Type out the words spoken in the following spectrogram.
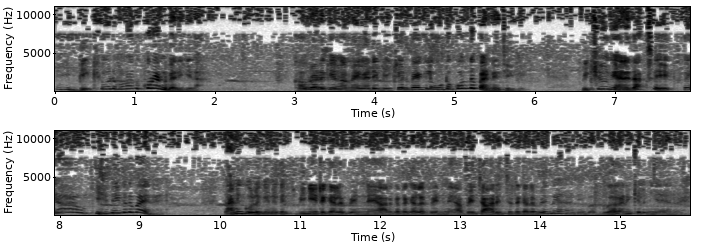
මේ භික්ෂුවට මොනවද කරන්න බැරි කියලා. කවුරු හරි කියනවා මේ වැඩේ භික්ෂුවට බෑ කියලා ඌට කොන්ද පන්නේ තියෙන්නේ. භික්ෂුව කියන්නේ දක්ෂයෙක්. එයා කිසි දෙයකට බය නැහැ. අනිගොල්ල කියන එක විනයට ගැලපෙන්නේ අරකට ගැලපෙන්නේ අපේ චාරිත්‍රයට ගැලපෙන්නේ අනේ බබ්බුවා ගන්න කියලා මිනිහා යනවා.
